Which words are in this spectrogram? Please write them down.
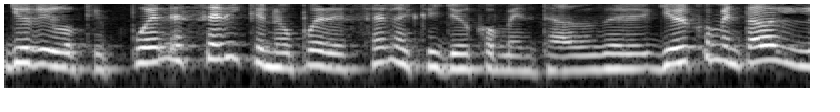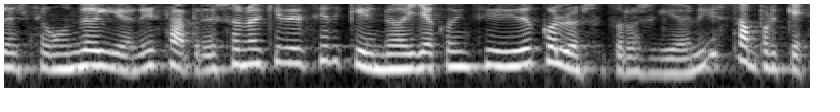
yo digo que puede ser y que no puede ser el que yo he comentado. yo he comentado el del segundo guionista, pero eso no quiere decir que no haya coincidido con los otros guionistas, porque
